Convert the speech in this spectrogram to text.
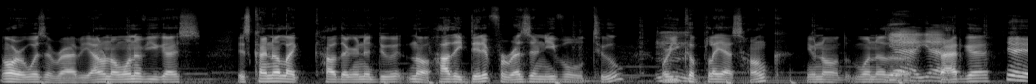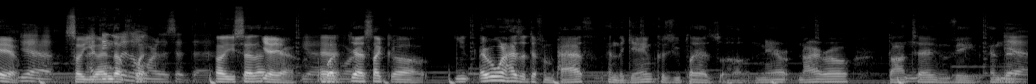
or it was it Ravi? I don't know. One of you guys is kind of like how they're gonna do it. No, how they did it for Resident Evil Two, where you Mm. could play as Hunk. You know, one of the Yeah, yeah. bad guy. yeah, yeah, yeah. yeah. So you I think end it up was play- Omar that said that. Oh, you said that? Yeah, yeah. Yeah, but yeah, it's like uh, you, everyone has a different path in the game because you play as uh, Nero, Dante, and V, and they, Yeah.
